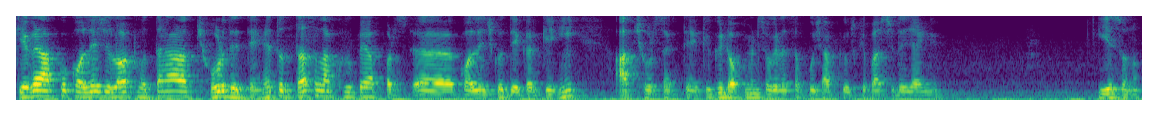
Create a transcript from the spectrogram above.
कि अगर आपको कॉलेज अलॉट होता है और आप छोड़ देते हैं तो दस लाख रुपए आप कॉलेज को दे करके ही आप छोड़ सकते हैं, क्योंकि डॉक्यूमेंट्स वगैरह सब कुछ आपके उसके पास चले जाएँगे। ये सुनो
